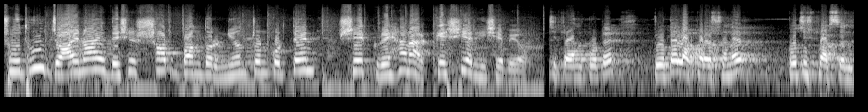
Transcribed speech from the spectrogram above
শুধু জয় নয়, দেশের সব বন্দর নিয়ন্ত্রণ করতেন শেখ রেহানার ক্যাশিয়ার হিসেবেও। চিটাং পোর্টের টোটাল অপারেশনের পঁচিশ পার্সেন্ট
